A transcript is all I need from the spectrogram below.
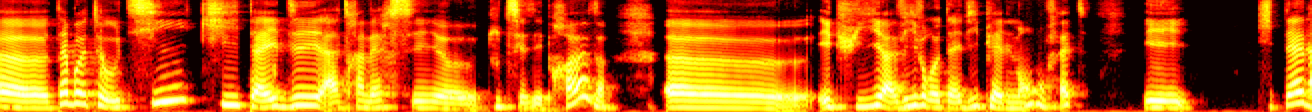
Euh, ta boîte à outils qui t'a aidé à traverser euh, toutes ces épreuves euh, et puis à vivre ta vie pleinement, en fait. Et qui t'aide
